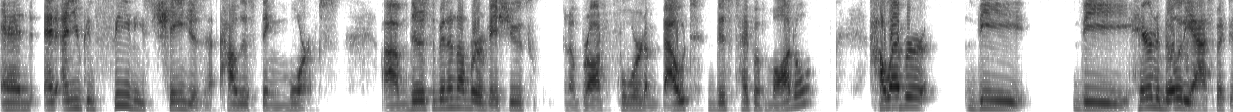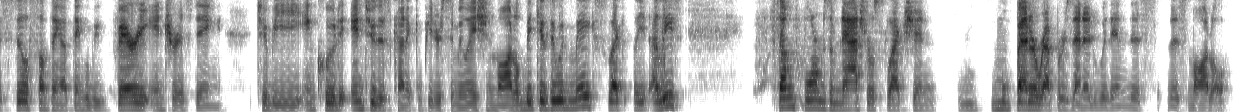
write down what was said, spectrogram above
And and and you can see these changes, how this thing morphs. Um, there's been a number of issues you know, brought forward about this type of model. However, the the heritability aspect is still something I think would be very interesting to be included into this kind of computer simulation model because it would make select at least some forms of natural selection better represented within this this model.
